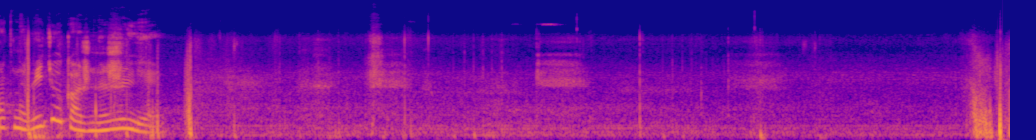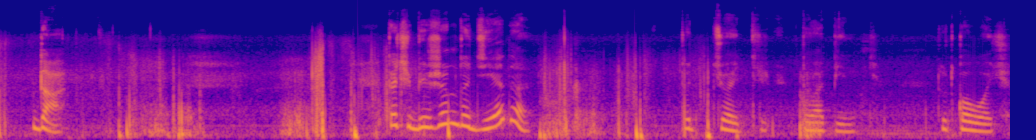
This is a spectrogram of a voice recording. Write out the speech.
Так на відео каже, не жалею. Да. Короче, бежим до деда. Тут тети лапинки. Тут колочь.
